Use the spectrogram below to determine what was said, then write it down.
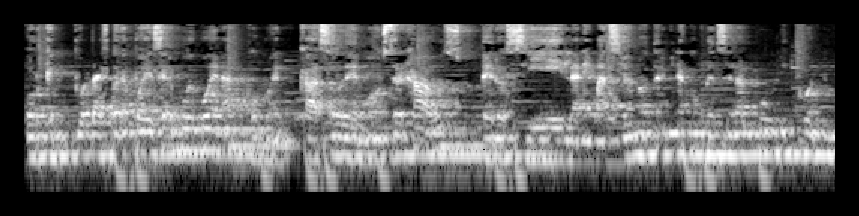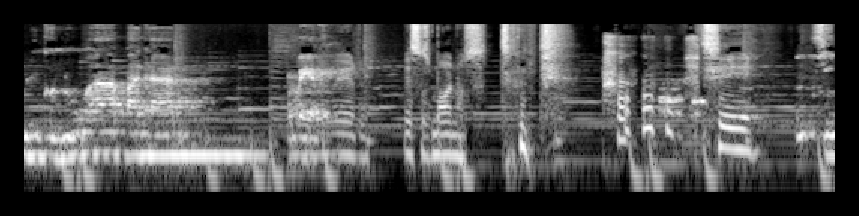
Porque pues, la historia puede ser muy buena, como en el caso de Monster House, pero si la animación no termina de convencer al público, el público no va a pagar por ver. esos monos. sí. sí.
